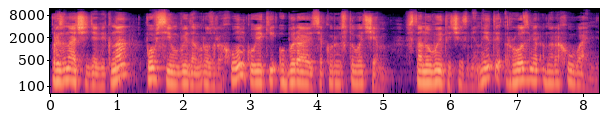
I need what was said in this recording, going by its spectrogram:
Призначення вікна по всім видам розрахунку, які обираються користувачем, встановити чи змінити розмір нарахування.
